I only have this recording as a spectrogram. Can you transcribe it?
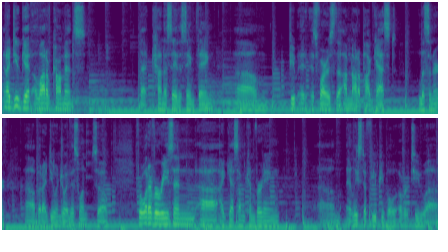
And I do get a lot of comments that kind of say the same thing. Um, as far as the I'm not a podcast listener, uh, but I do enjoy this one. So for whatever reason, uh, I guess I'm converting um, at least a few people over to uh,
